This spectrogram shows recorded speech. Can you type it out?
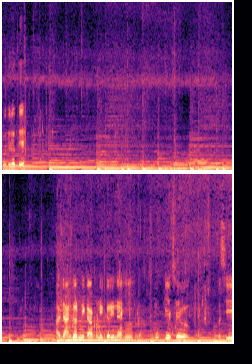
કુદરતે. આ ડાંગરની કાપણી કરીને અહીં મૂકીએ છે પછી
